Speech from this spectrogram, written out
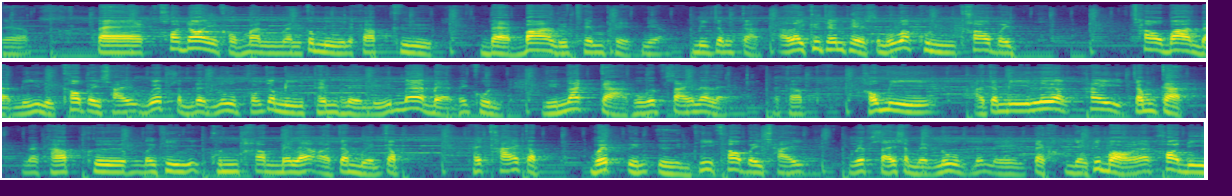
นะครับแต่ข้อด้อยของมันมันก็มีนะครับ คือแบบบ้านหรือ template เนี่ยมีจำกัด อะไรคือ template สมมุติว่าคุณเข้าไปเช่าบ้านแบบนี้ หรือเข้าไปใช้เว็บสำเร็จรูปเขาจะมี template หรือแม่แบบให้คุณ หรือหน้ากากของเว็บไซต์นั่นแหละนะครับเขามี อาจจะมีเลือกให้จำกัดนะครับ คือบางทีคุณทำไปแล้วอาจจะเหมือนกับคล้ายๆ กับเว็บอื่น ๆ ที่เข้าไปใช้เว็บไซต์สำเร็จรูปนั่นเอง แต่อย่างที่บอกนะข้อดี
